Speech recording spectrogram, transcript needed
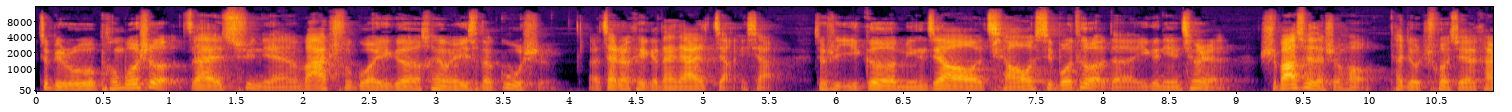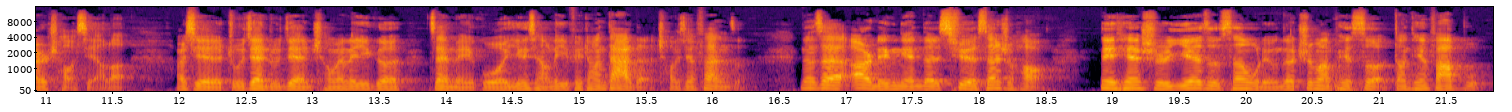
就比如彭博社在去年挖出过一个很有意思的故事，呃，在这可以跟大家讲一下，就是一个名叫乔希伯特的一个年轻人。十八岁的时候，他就辍学开始炒鞋了，而且逐渐逐渐成为了一个在美国影响力非常大的炒鞋贩子。那在二零年的七月三十号那天是椰子三五零的芝麻配色当天发布，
